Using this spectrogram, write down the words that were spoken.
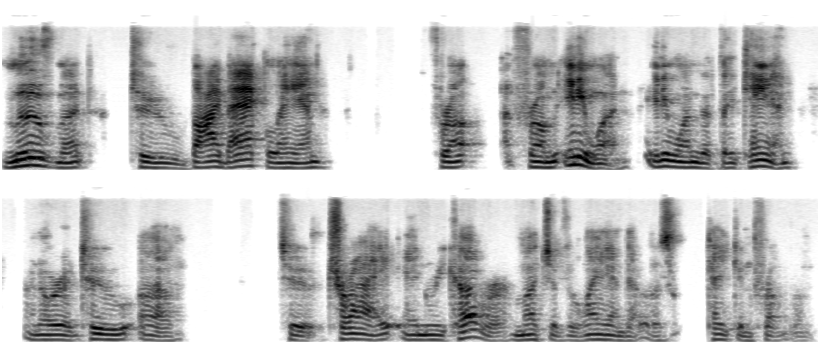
movement to buy back land from from anyone, anyone that they can, in order to uh, to try and recover much of the land that was taken from them.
